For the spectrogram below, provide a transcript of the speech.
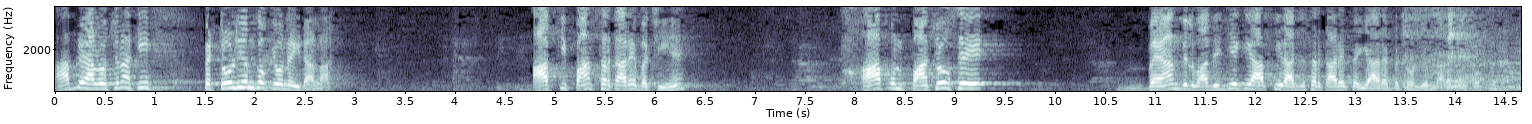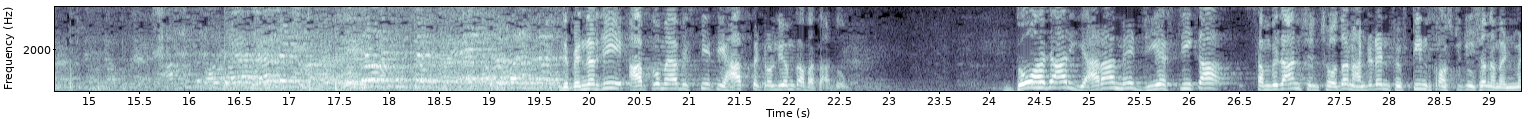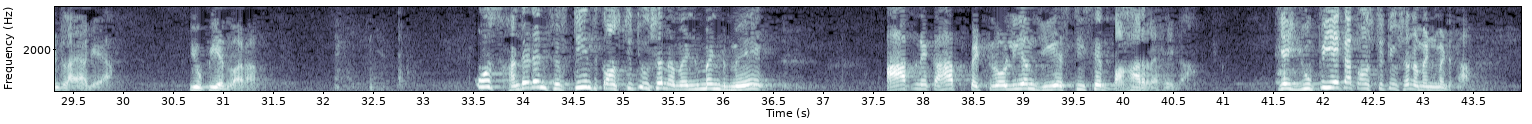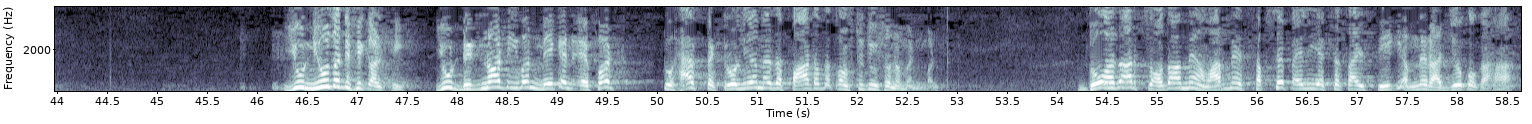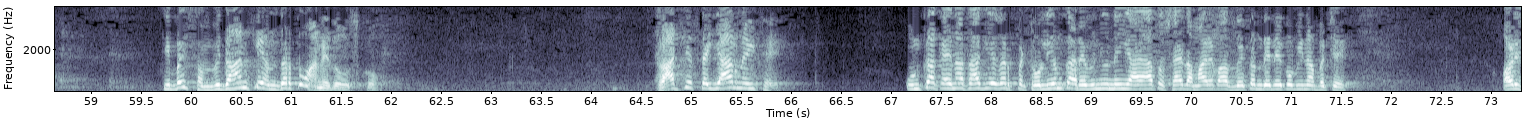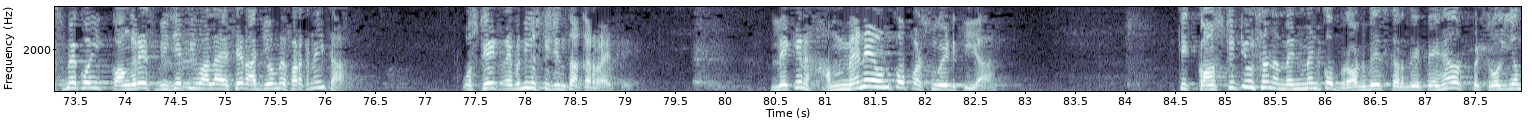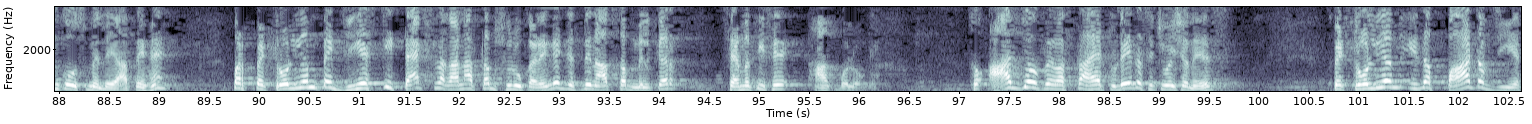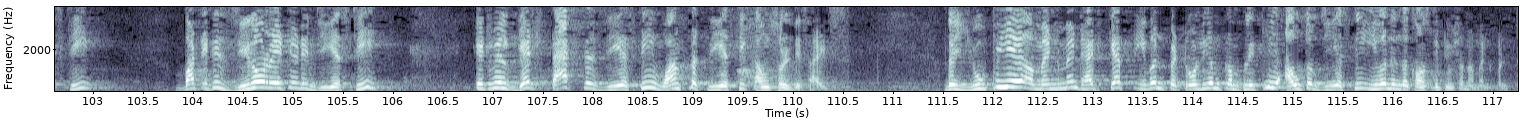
आपने आलोचना की, पेट्रोलियम को क्यों नहीं डाला? आपकी पाँच सरकारें बची हैं। आप उन पाँचों से बयान दिलवा दीजिए कि आपकी राज्य सरकारें तैयार है पेट्रोलियम डालने को। दीपेंद्र जी, आपको मैं अब इसकी इतिहास पेट्रोलियम का बता दूँ। 2011 में जीएसटी का संविधान संशोधन 115 कॉन्स्टिट्यूशन अमेंडमेंट लाया गया यूपीए द्वारा। उस 115 कॉन्स्टिट्यूशन अमेंडमेंट में आपने कहा पेट्रोलियम जीएसटी से बाहर रहेगा। यह यूपीए का कॉन्स्टिट्यूशन अमेंडमेंट था। You knew the difficulty you did not even make an effort to have petroleum as a part of the constitution amendment 2014 में हमारे सबसे पहली एक्सरसाइज थी कि हमने राज्यों को कहा कि भाई संविधान के अंदर तो आने दो उसको। राज्य तैयार नहीं थे। उनका कहना था कि अगर पेट्रोलियम का रेवेन्यू नहीं आया तो शायद हमारे पास वेतन देने को भी ना बचे। और इसमें कोई कांग्रेस, बीजेपी वाला ऐसे राज्यों में फ़र्क नहीं था। वो स्टेट रेवेन्यूज की चिंता कर रहे थे। लेकिन हम, मैंने उनको परसुएड किया कि कॉन्स्टिट्यूशन अमेंडमेंट को ब्रॉड बेस कर देते हैं और पेट्रोलियम को उसमें ले आते हैं। पर पेट्रोलियम पे जीएसटी टैक्स लगाना तब शुरू करेंगे जिस दिन आप सब मिलकर सहमति से हाथ बोलोगे। सो so, आज जो व्यवस्था है today the situation is petroleum is a part of GST but it is zero rated in GST it will get taxed as GST once the GST Council decides. The UPA amendment had kept even petroleum completely out of GST, even in the Constitution Amendment.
